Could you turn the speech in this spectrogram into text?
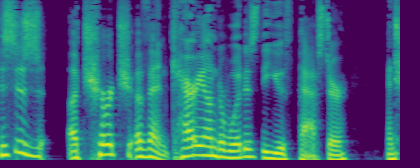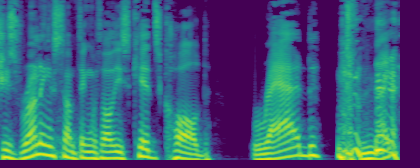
This is a church event. Carrie Underwood is the youth pastor, and she's running something with all these kids called Rad Night.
